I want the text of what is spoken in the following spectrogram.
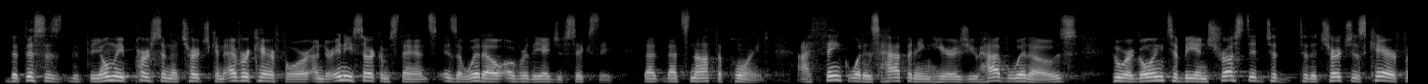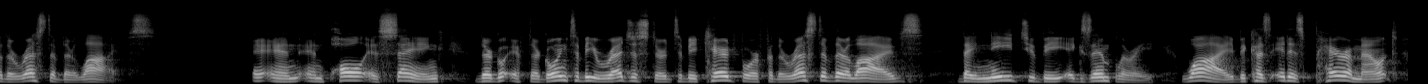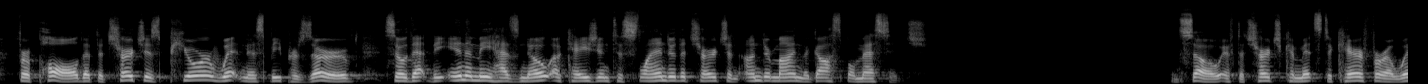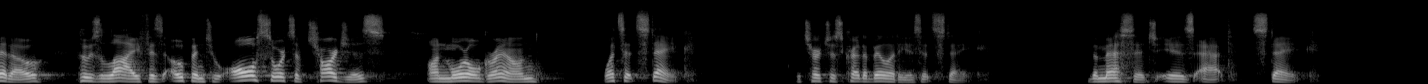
that this is that the only person a church can ever care for under any circumstance is a widow over the age of 60. That, that's not the point. I think what is happening here is you have widows who are going to be entrusted to, to the church's care for the rest of their lives. And, and Paul is saying they're go, if they're going to be registered to be cared for for the rest of their lives, they need to be exemplary. Why? Because it is paramount for Paul that the church's pure witness be preserved so that the enemy has no occasion to slander the church and undermine the gospel message. And so, if the church commits to care for a widow whose life is open to all sorts of charges on moral ground, what's at stake? The church's credibility is at stake. The message is at stake.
